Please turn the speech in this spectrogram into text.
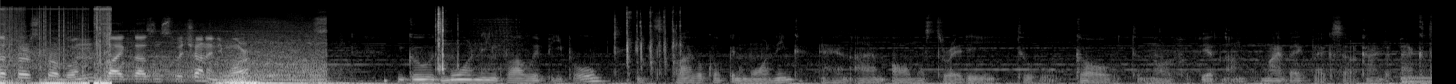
got a first problem. Bike doesn't switch on anymore. Good morning, lovely people. It's 5 o'clock in the morning and I'm almost ready to go to north of Vietnam. My backpacks are kinda packed.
